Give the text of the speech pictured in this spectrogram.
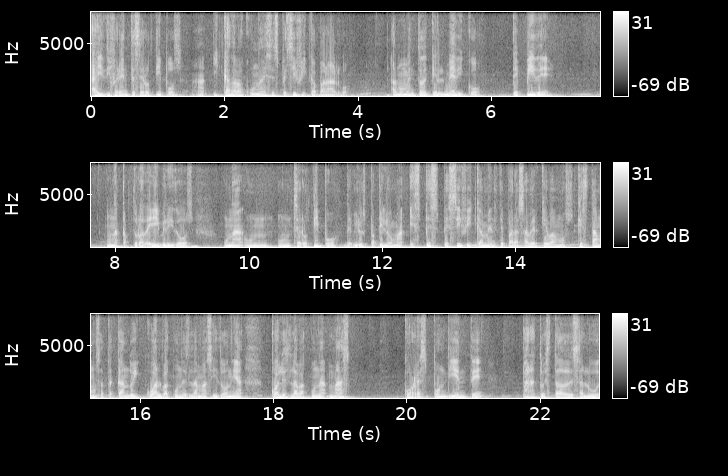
hay diferentes serotipos y cada vacuna es específica para algo. Al momento de que el médico te pide una captura de híbridos, un, un, serotipo de virus papiloma específicamente para saber qué vamos, qué estamos atacando y cuál vacuna es la más idónea, cuál es la vacuna más correspondiente para tu estado de salud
